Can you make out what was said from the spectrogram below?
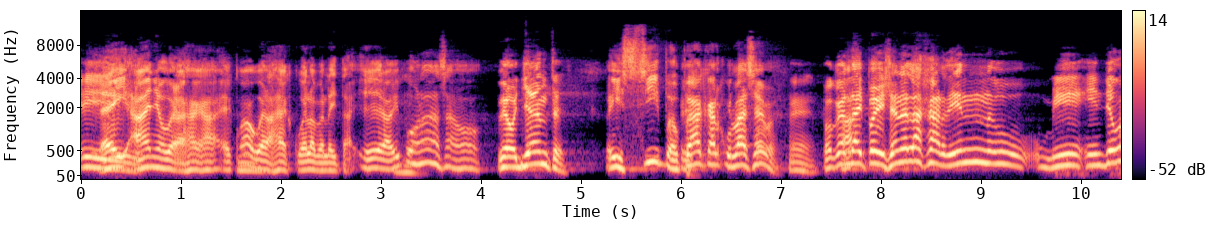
y, Seis años, güey, la escuela, ve, la y está, ira. Y pues nada, esa, de oyente. Y sí, pues puede calcularse, ve. Eh, porque Ah. ahí pues en el jardín, uh, mi indio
